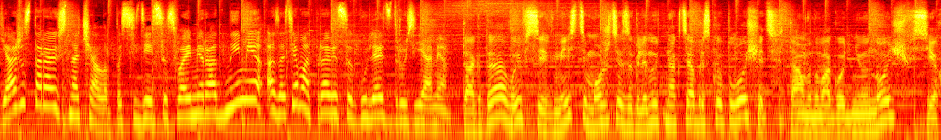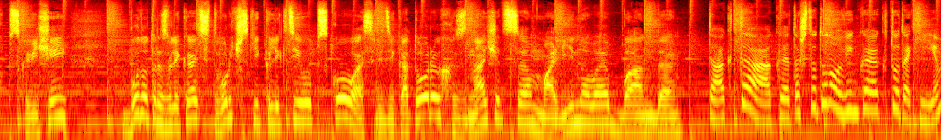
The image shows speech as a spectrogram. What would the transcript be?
Я же стараюсь сначала посидеть со своими родными, а затем отправиться гулять с друзьями. Тогда вы все вместе можете заглянуть на Октябрьскую площадь. Там в новогоднюю ночь всех псковичей будут развлекать творческие коллективы Пскова, среди которых значится «Малиновая банда». Так-так, это что-то новенькое. Кто такие?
